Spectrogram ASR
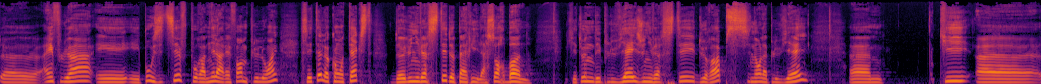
influent et, positif pour amener la réforme plus loin, c'était le contexte de l'Université de Paris, la Sorbonne, qui est une des plus vieilles universités d'Europe, sinon la plus vieille qui, euh,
